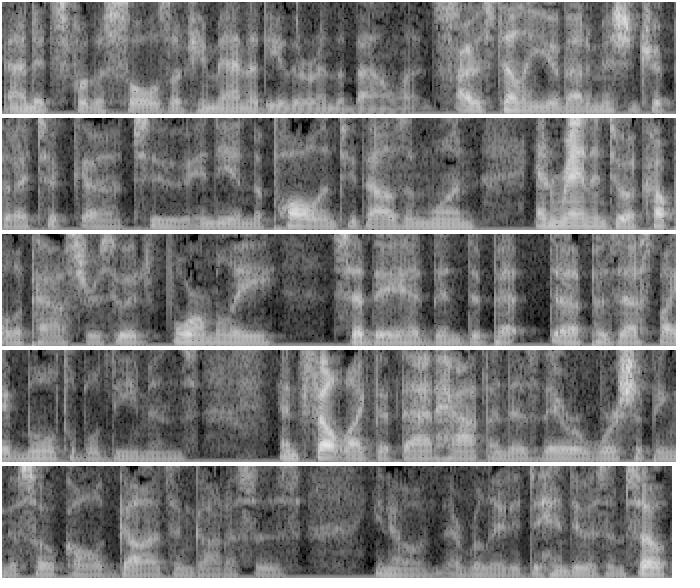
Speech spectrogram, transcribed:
And it's for the souls of humanity that are in the balance. I was telling you about a mission trip that I took uh, to India and Nepal in 2001 and ran into a couple of pastors who had formally said they had been de- uh, possessed by multiple demons and felt like that that happened as they were worshiping the so-called gods and goddesses you know related to hinduism. So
